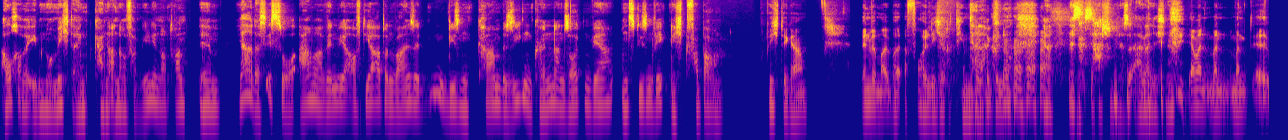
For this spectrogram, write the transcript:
auch, aber eben nur mich, da hängt keine andere Familie noch dran. Ähm, ja, das ist so. Aber wenn wir auf die Art und Weise diesen Kram besiegen können, dann sollten wir uns diesen Weg nicht verbauen. Richtig, ja. Wenn wir mal über erfreulichere Themen reden. Ja, genau. Ja, das ist ja schon wieder so ärgerlich. Ne? ja, man, man, man, äh,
